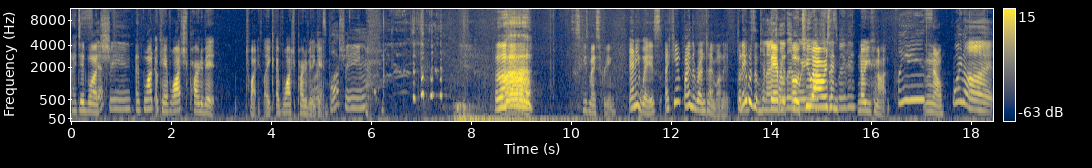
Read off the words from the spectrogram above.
I did watch. Sketchy. I've watched. Okay, I've watched part of it twice. Like I've watched part of it again. blushing. Ah! Excuse my scream. Anyways, I can't find the runtime on it, but it was a Can I very tell them oh where two watched hours this and movie? no, you cannot. Please. No, Why not?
